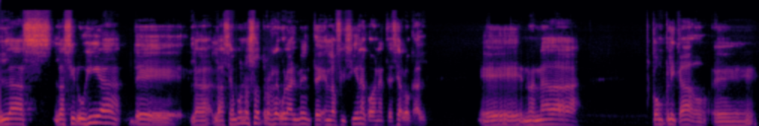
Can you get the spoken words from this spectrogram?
Las, la cirugía de, la, hacemos nosotros regularmente en la oficina con anestesia local. Eh, no es nada complicado. Eh,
